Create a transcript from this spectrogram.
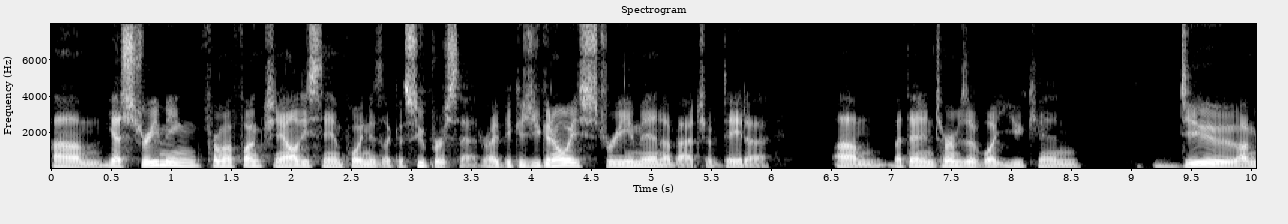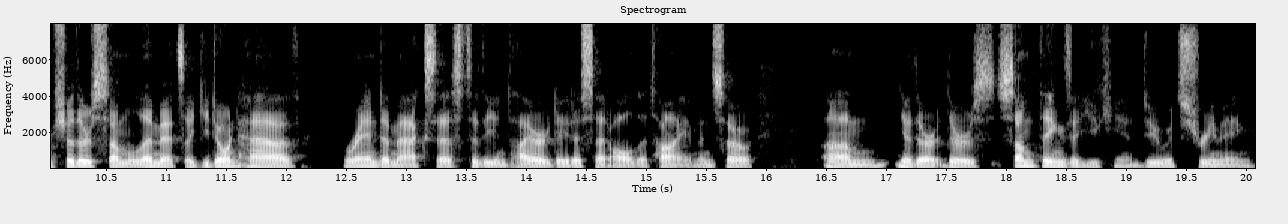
um, yeah, streaming from a functionality standpoint is like a superset, right? Because you can always stream in a batch of data. Um, but then in terms of what you can do, I'm sure there's some limits. Like you don't have random access to the entire data set all the time. And so um, you know, there there's some things that you can't do with streaming.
